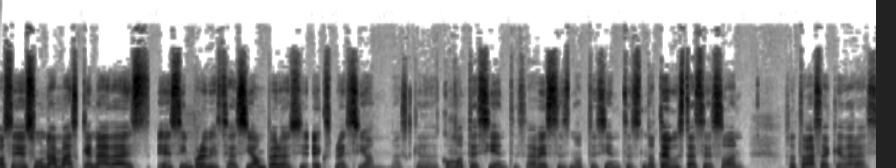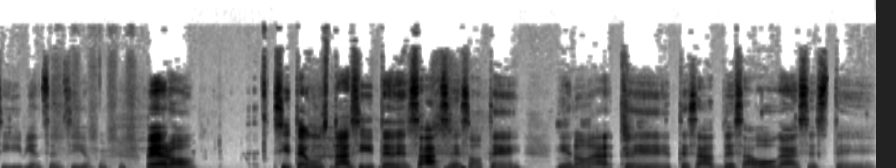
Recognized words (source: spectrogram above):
o sea, es una más que nada, es, es improvisación, pero es expresión, más que nada. ¿Cómo te sientes? A veces no te sientes, no te gusta ese son, o sea, te vas a quedar así bien sencillo. Pero si te gusta así, te deshaces o te, you know, ah, te, te desahogas, este,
